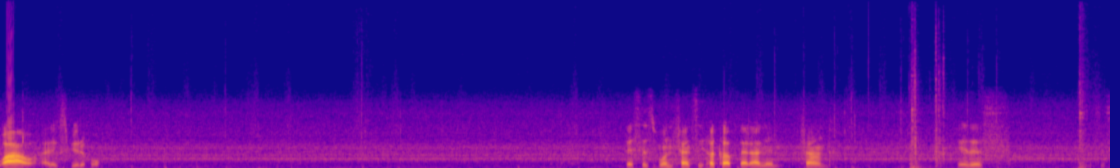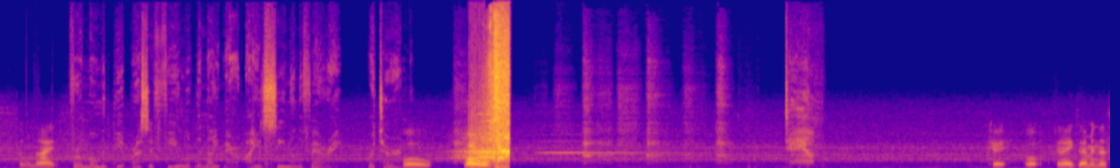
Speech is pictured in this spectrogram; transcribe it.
Wow, that looks beautiful. This is one fancy hookup that Alan found. Look at this. This is so nice. For a moment, the oppressive feel of the nightmare I had seen on the ferry returned. Whoa. Whoa! Damn. Okay, well, can I examine this?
